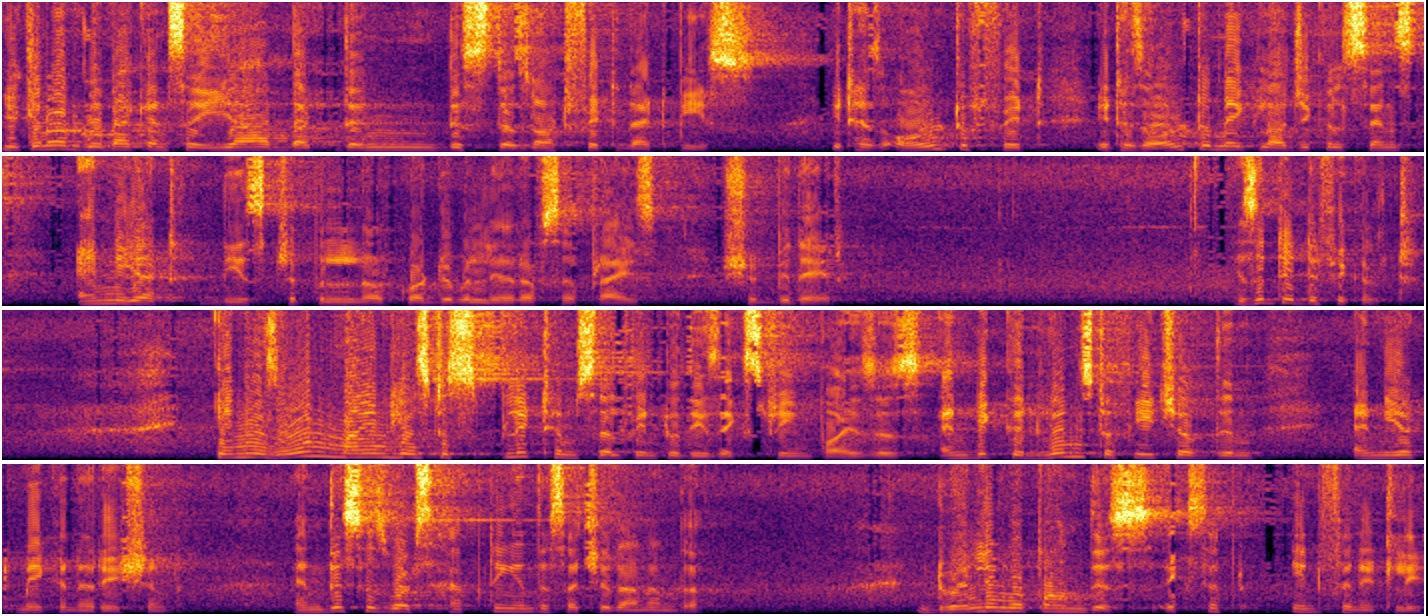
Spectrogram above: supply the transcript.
you cannot go back and say, yeah, but then this does not fit that piece. It has all to fit, it has all to make logical sense, and yet these triple or quadruple layer of surprise should be there. Isn't it difficult? In his own mind, he has to split himself into these extreme poises and be convinced of each of them and yet make a narration. And this is what's happening in the Satchidananda. Dwelling upon this, except infinitely,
